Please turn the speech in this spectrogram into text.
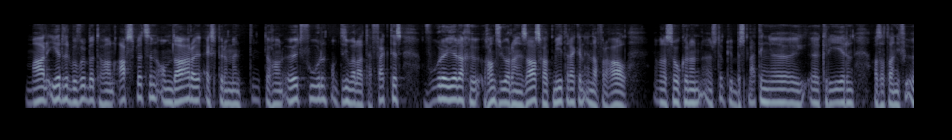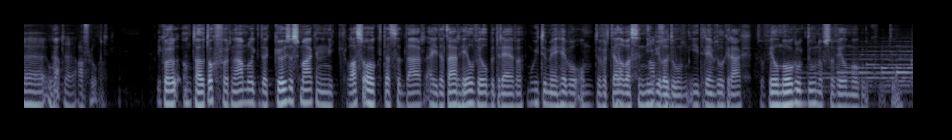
maar eerder bijvoorbeeld te gaan afsplitsen om daar experimenten te gaan uitvoeren, om te zien wat het effect is, voordat je dat je gans je organisatie gaat meetrekken in dat verhaal. Ja, maar dat zou kunnen een stukje besmetting uh, creëren als dat dan niet uh, goed ja. afloopt. Ik onthoud toch voornamelijk de keuzes maken en ik las ook dat, ze daar, dat daar heel veel bedrijven moeite mee hebben om te vertellen wat ze niet willen doen. Iedereen wil graag zoveel mogelijk doen of zoveel mogelijk goed doen.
